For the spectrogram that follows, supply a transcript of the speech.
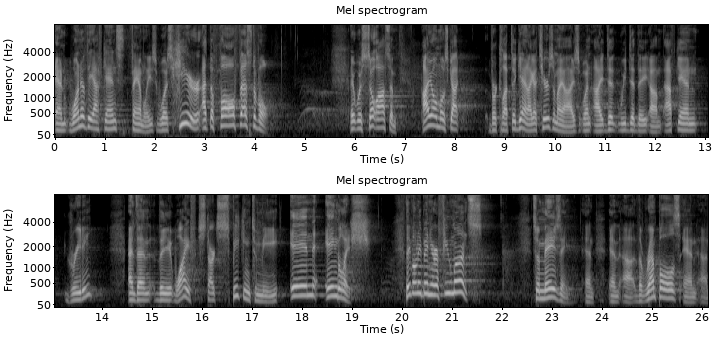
And one of the Afghan families was here at the Fall Festival. It was so awesome. I almost got verklempt again. I got tears in my eyes when I did, we did the um, Afghan greeting. And then the wife starts speaking to me in English. They've only been here a few months. It's amazing. And, and uh, the Rempels and uh,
